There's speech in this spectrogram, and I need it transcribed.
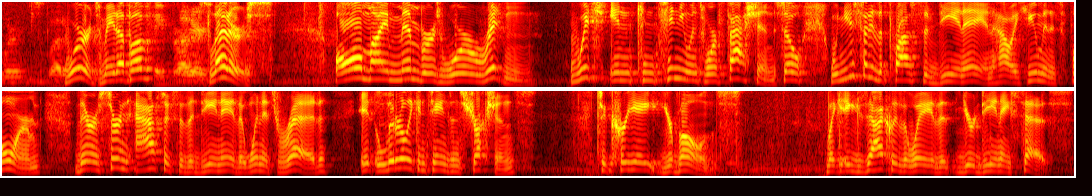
Words. Words made up of Letters. letters. All my members were written, which in continuance were fashioned. So when you study the process of DNA and how a human is formed, there are certain aspects of the DNA that when it's read, it literally contains instructions to create your bones. Like exactly the way that your DNA says.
